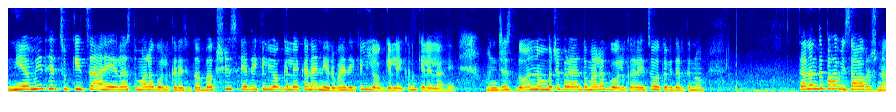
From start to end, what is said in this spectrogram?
नियमित हे चुकीचं आहे यालाच तुम्हाला गोल करायचं होतं. बक्षीस हे देखील योग्य लेखन आहे. निर्भय देखील योग्य लेखन केलेलं आहे. म्हणजेच दोन नंबरच्या पर्यायाला तुम्हाला गोल करायचं होतं विद्यार्थ्यांनो त्यानंतर पहा विसावा प्रश्न.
